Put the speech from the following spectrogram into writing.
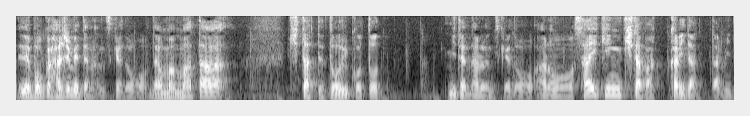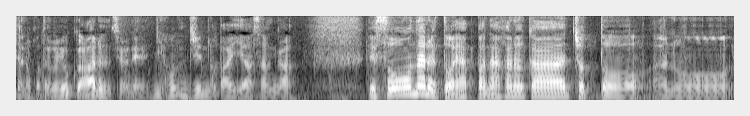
で僕初めてなんですけどだままた来たってどういうこと？みたいになるんですけどあの最近来たばっかりだったみたいなことがよくあるんですよね。日本人のバイヤーさんが。でそうなるとやっぱなかなかちょっとあの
